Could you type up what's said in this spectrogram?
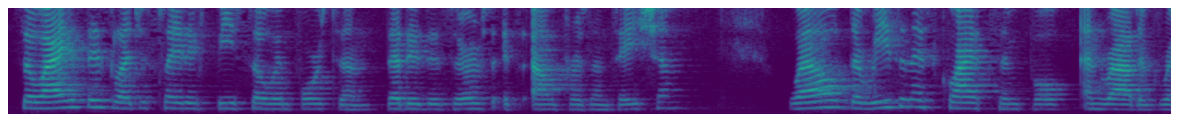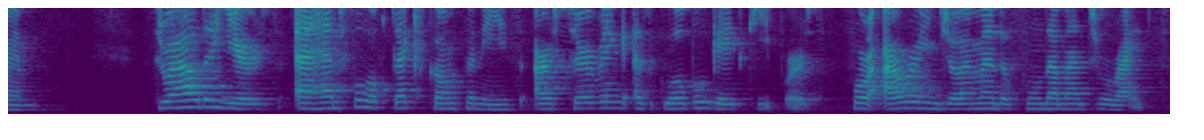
So why is this legislative piece so important that it deserves its own presentation? Well, the reason is quite simple and rather grim. Throughout the years, a handful of tech companies are serving as global gatekeepers for our enjoyment of fundamental rights,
